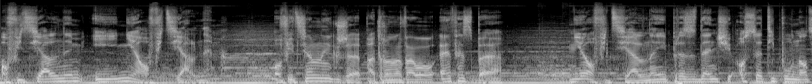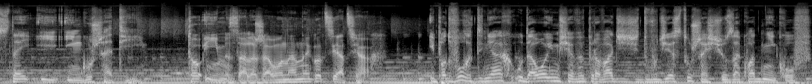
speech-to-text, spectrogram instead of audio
oficjalnym i nieoficjalnym. Oficjalnej grze patronowało FSB. Nieoficjalnej prezydenci Osetii Północnej i Inguszetii. To im zależało na negocjacjach. I po dwóch dniach udało im się wyprowadzić 26 zakładników,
